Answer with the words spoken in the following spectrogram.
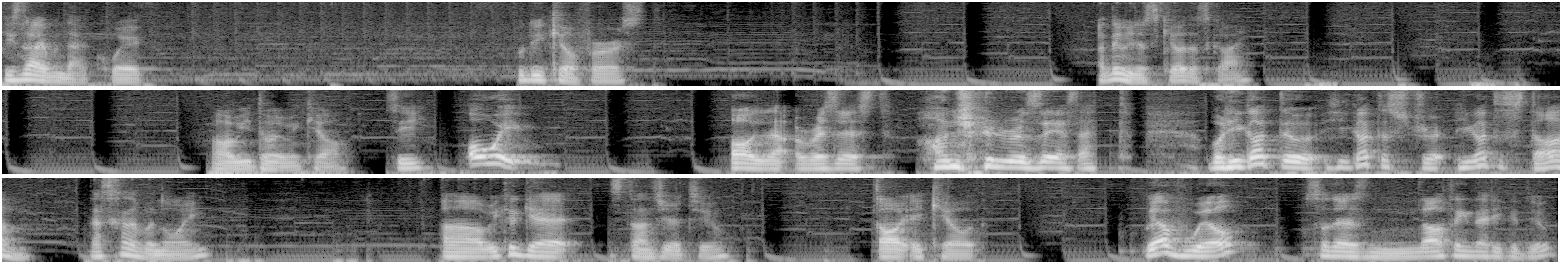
He's not even that quick. Who do you kill first? I think we just kill this guy. Oh, we don't even kill. See? Oh wait. Oh, no, resist. Hundred resist. But he got the he got the strip. He got the stun. That's kind of annoying. Uh, we could get stuns here too. Oh, it killed. We have Will, so there's nothing that he could do.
